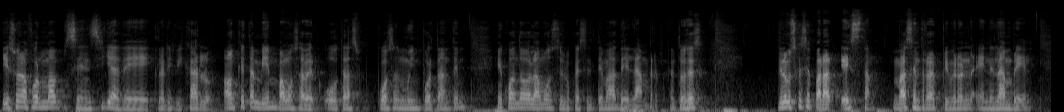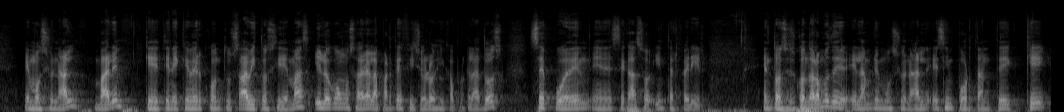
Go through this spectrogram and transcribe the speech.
Y es una forma sencilla de clarificarlo, aunque también vamos a ver otras cosas muy importantes en cuando hablamos de lo que es el tema del hambre. Entonces, tenemos que separar esta. Vas a entrar primero en el hambre emocional, ¿vale? Que tiene que ver con tus hábitos y demás. Y luego vamos a ver a la parte fisiológica, porque las dos se pueden, en este caso, interferir. Entonces, cuando hablamos del hambre emocional, es importante que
